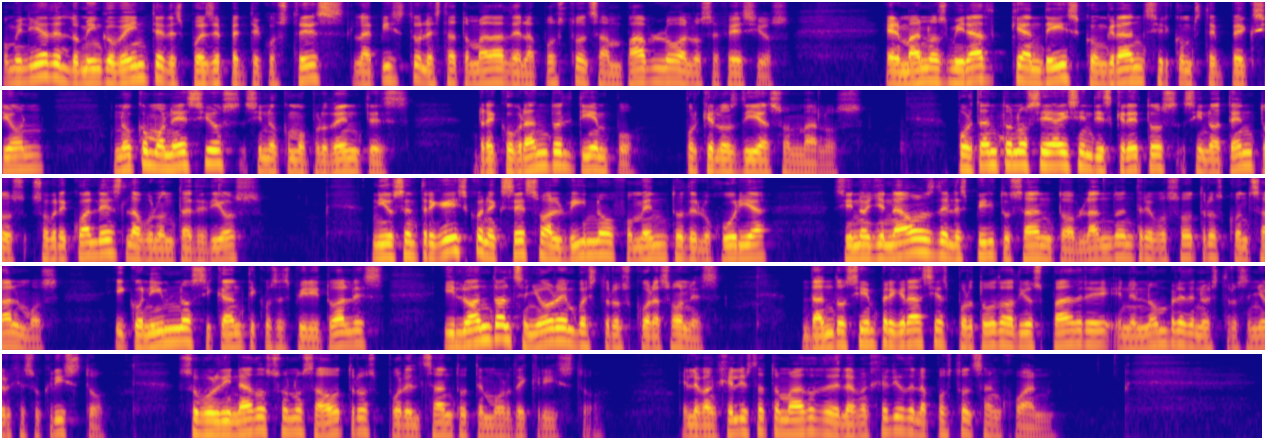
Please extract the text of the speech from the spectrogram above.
Homilía del domingo 20 después de Pentecostés, la epístola está tomada del apóstol San Pablo a los Efesios. Hermanos, mirad que andéis con gran circunspección, no como necios, sino como prudentes, recobrando el tiempo, porque los días son malos. Por tanto, no seáis indiscretos, sino atentos sobre cuál es la voluntad de Dios. Ni os entreguéis con exceso al vino, fomento de lujuria, sino llenaos del Espíritu Santo, hablando entre vosotros con salmos, y con himnos y cánticos espirituales, y loando al Señor en vuestros corazones, dando siempre gracias por todo a Dios Padre en el nombre de nuestro Señor Jesucristo, subordinados unos a otros por el santo temor de Cristo. El Evangelio está tomado del Evangelio del apóstol San Juan.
